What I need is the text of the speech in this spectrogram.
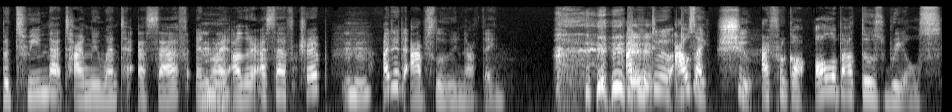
between that time we went to SF and my other SF trip, Mhm. I did absolutely nothing. I didn't do. I was like, shoot, I forgot all about those reels.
